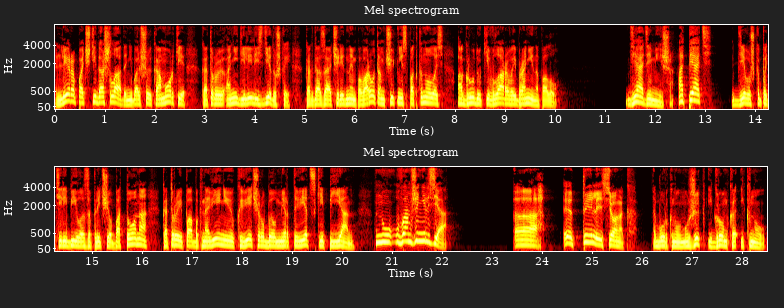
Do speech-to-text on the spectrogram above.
Лера почти дошла до небольшой каморки, которую они делили с дедушкой, когда за очередным поворотом чуть не споткнулась о груду кевларовой брони на полу. «Дядя Миша, опять?» Девушка потеребила за плечо батона, который по обыкновению к вечеру был мертвецки пьян. «Ну, вам же нельзя!» «А, это ты, лисенок!» — буркнул мужик и громко икнул.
